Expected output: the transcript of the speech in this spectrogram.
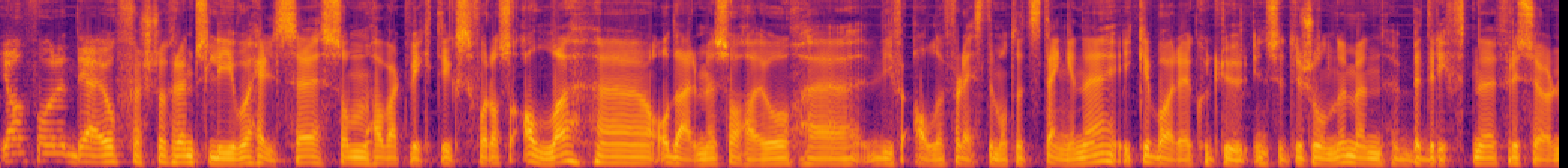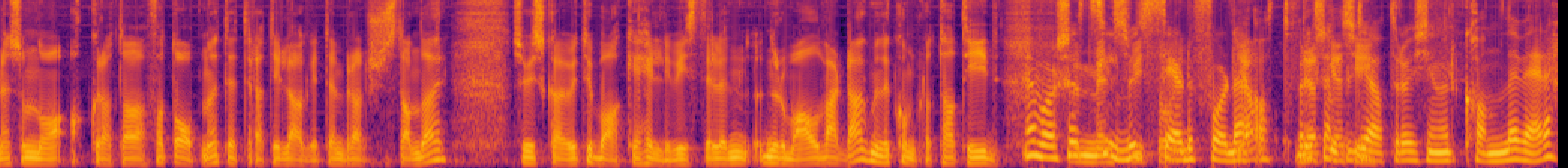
Ja, for Det er jo først og fremst liv og helse som har vært viktigst for oss alle. Eh, og Dermed så har jo eh, de aller fleste måttet stenge ned. Ikke bare kulturinstitusjonene, men bedriftene, frisørene som nå akkurat har fått åpnet etter at de laget en bransjestandard. Så vi skal jo tilbake heldigvis til en normal hverdag, men det kommer til å ta tid. Men Hva slags Mens tilbud står... ser du for deg ja, at f.eks. Si. teater og kinoer kan levere?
